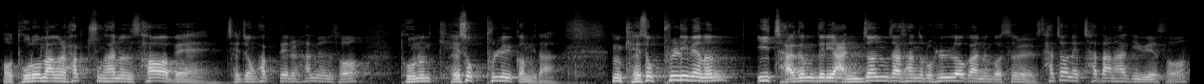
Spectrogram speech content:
어, 도로망을 확충하는 사업에 재정 확대를 하면서 돈은 계속 풀릴 겁니다. 그럼 계속 풀리면은 이 자금들이 안전자산으로 흘러가는 것을 사전에 차단하기 위해서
